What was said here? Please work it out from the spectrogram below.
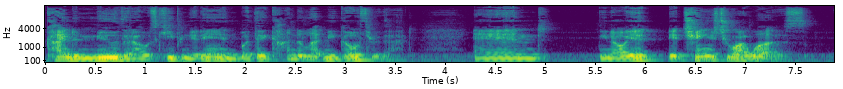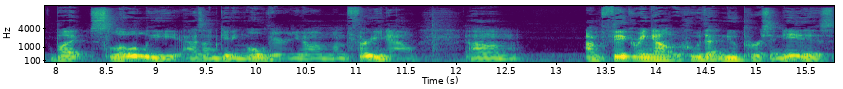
kind of knew that i was keeping it in but they kind of let me go through that And, you know, it, it changed who I was. But slowly, as I'm getting older, you know, I'm, I'm 30 now, um, I'm figuring out who that new person is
